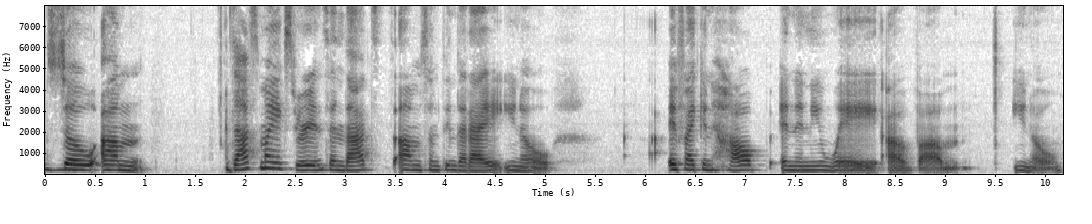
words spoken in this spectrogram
so um that's my experience and that's um something that i you know if i can help in any way of um you know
